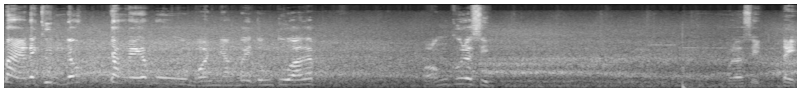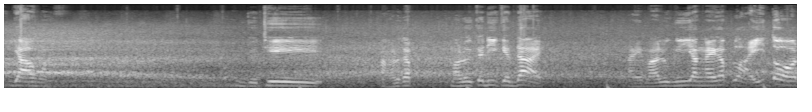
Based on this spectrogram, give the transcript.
แม่ได้ขึ้นแล้วยังไงครับโอ้บอลยังไปตรงตัวครับ ของกุลสิกกุ ลสิกเตะยาวมาอยู่ที่เอาและครับมาลุยก็ดีเก็บได้ไอ้มาลูกนี้ยังไงครับไหลตอด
